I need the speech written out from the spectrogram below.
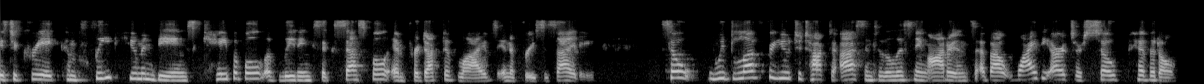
is to create complete human beings capable of leading successful and productive lives in a free society. So, we'd love for you to talk to us and to the listening audience about why the arts are so pivotal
